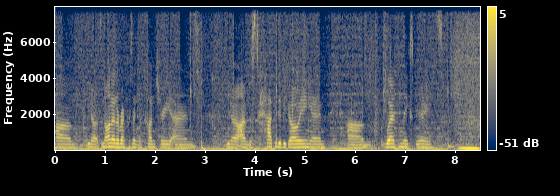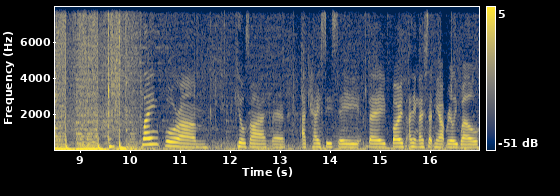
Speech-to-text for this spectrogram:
um, you know it's an honour to represent your country, and you know I'm just happy to be going and um, learn from the experience. Playing for um, Kilsyth and at KCC, they both I think they've set me up really well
